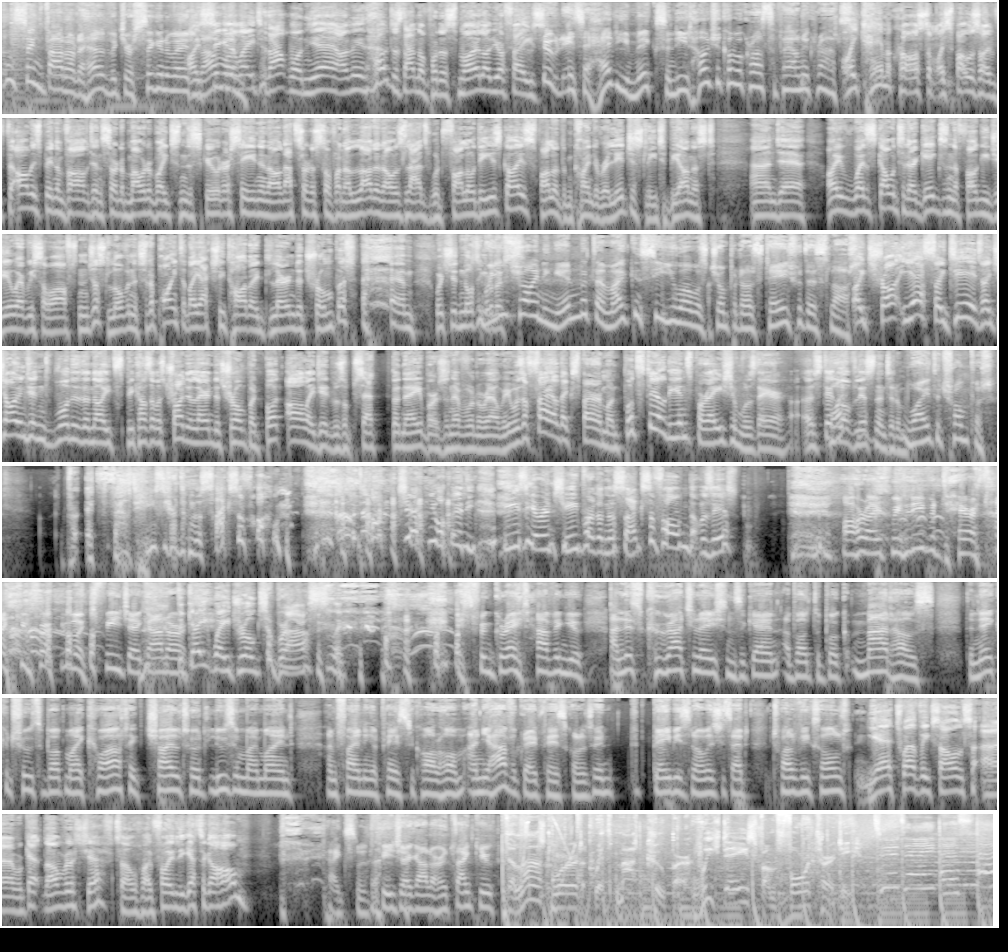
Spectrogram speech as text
Didn't sing Bat Out of Hell, but you're singing away to I'm that singing one. away to that one, yeah. I mean, how does that not put a smile on your face? Dude, it's a heady mix indeed. How'd you come across the Bionic Rats? I came across them. I suppose I've always been involved in sort of motorbikes and the scooter scene and all that sort of stuff. And a lot of those lads would follow these guys, follow them kind of religiously, to be honest. And uh, I was going to their gigs in the Foggy Dew every so often, just loving it to the point that I actually thought I'd learn the trumpet, um, which is nothing Were you a- joining in with them? I can see you almost jumping on stage with this lot. I try. Yes, I did. I joined in one of the nights because I was trying to learn the trumpet, but all I did was upset the neighbours and everyone around me. It was a failed experiment, but still the inspiration was there. I still Why- love listening to them. Why the trumpet? It felt easier than the saxophone. Genuinely easier and cheaper than the saxophone. That was it. All right, we leave it there. Thank you very much, PJ Gallagher. The gateway drug to brass. It's been great having you. And listen, congratulations again about the book Madhouse The Naked Truth About My Chaotic Childhood, Losing My Mind, and Finding a Place to Call Home. And you have a great place to call home. Babies now, as you said, 12 weeks old. yeah, 12 weeks old. Uh, we're getting on with it, Jeff. So I finally get to go home. Excellent. PJ Gallagher, thank you. The Last Word with Matt Cooper. Weekdays from 4.30. Today FM.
